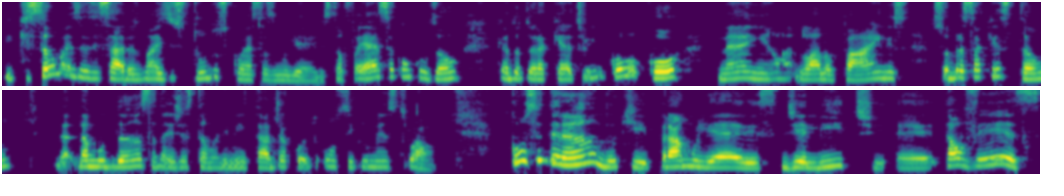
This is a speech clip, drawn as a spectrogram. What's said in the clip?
e que são mais necessários mais estudos com essas mulheres. Então foi essa conclusão que a doutora Catherine colocou né, em, lá no Pines sobre essa questão da, da mudança da ingestão alimentar de acordo com o ciclo menstrual. Considerando que para mulheres de elite, é, talvez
